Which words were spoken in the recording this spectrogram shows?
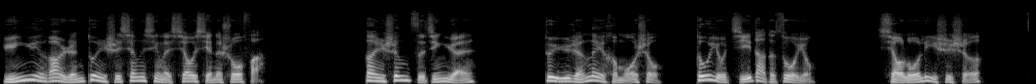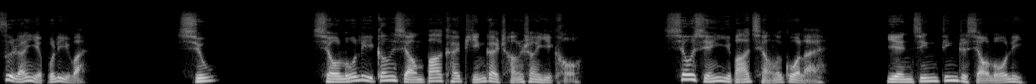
云韵二人顿时相信了萧贤的说法。半生紫金元对于人类和魔兽都有极大的作用，小萝莉是蛇，自然也不例外。咻！小萝莉刚想扒开瓶盖尝上一口，萧贤一把抢了过来，眼睛盯着小萝莉：“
